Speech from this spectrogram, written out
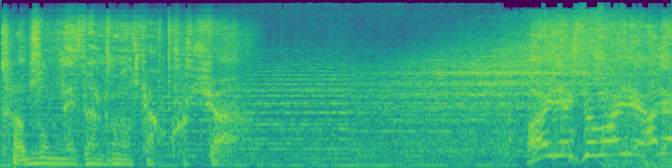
Trabzon mezarına olacak kurşa. Haydi şövalye hadi.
